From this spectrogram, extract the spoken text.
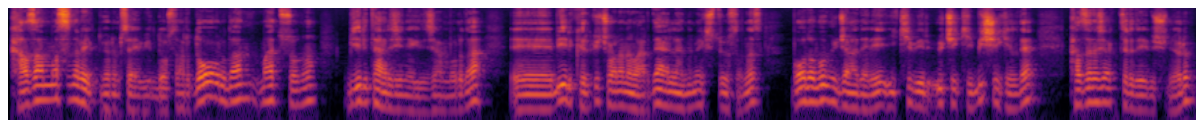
kazanmasını bekliyorum sevgili dostlar. Doğrudan maç sonu bir tercihine gideceğim burada. E, 1.43 oranı var. Değerlendirmek istiyorsanız Bodo bu mücadeleyi 2-1, 3-2 bir şekilde kazanacaktır diye düşünüyorum.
